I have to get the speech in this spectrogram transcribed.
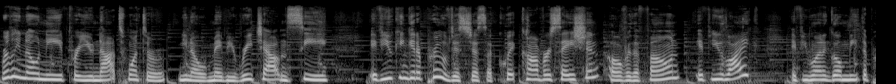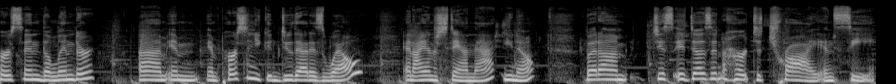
really no need for you not to want to, you know, maybe reach out and see if you can get approved. It's just a quick conversation over the phone if you like. If you want to go meet the person, the lender, um, in in person, you can do that as well. And I understand that, you know, but um, just it doesn't hurt to try and see.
